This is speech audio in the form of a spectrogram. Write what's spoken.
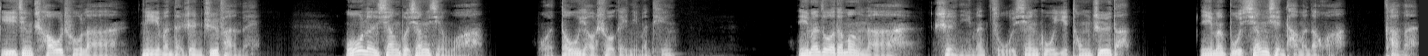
已经超出了你们的认知范围。无论相不相信我，我都要说给你们听。你们做的梦呢，是你们祖先故意通知的。你们不相信他们的话，他们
